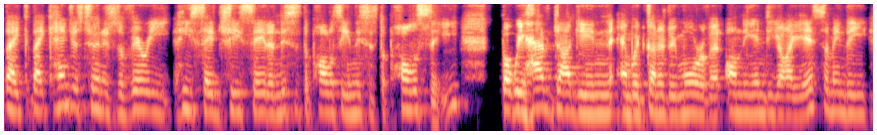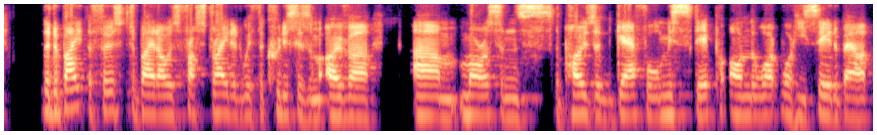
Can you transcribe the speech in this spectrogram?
they they can just turn it as a very he said she said and this is the policy and this is the policy but we have dug in and we're going to do more of it on the ndis i mean the the debate, the first debate, I was frustrated with the criticism over um, Morrison's supposed gaffe or misstep on the what what he said about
